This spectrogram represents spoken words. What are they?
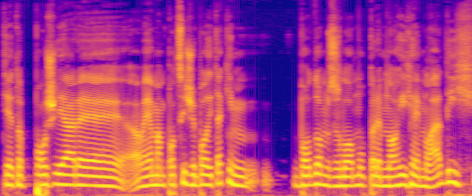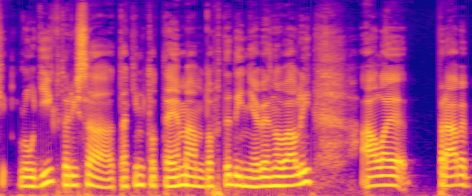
tieto požiare, ja mám pocit, že boli takým bodom zlomu pre mnohých aj mladých ľudí, ktorí sa takýmto témam dovtedy nevenovali, ale práve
